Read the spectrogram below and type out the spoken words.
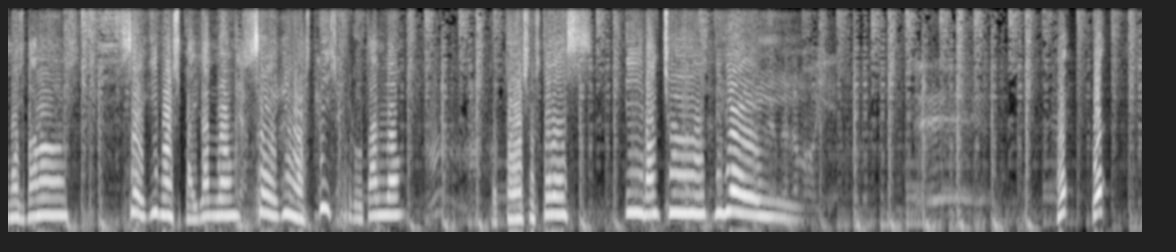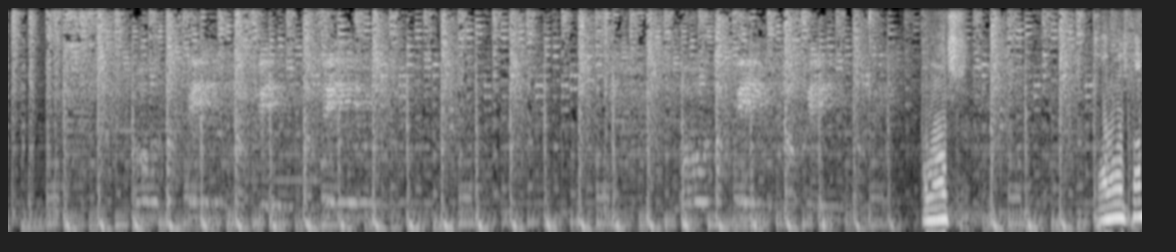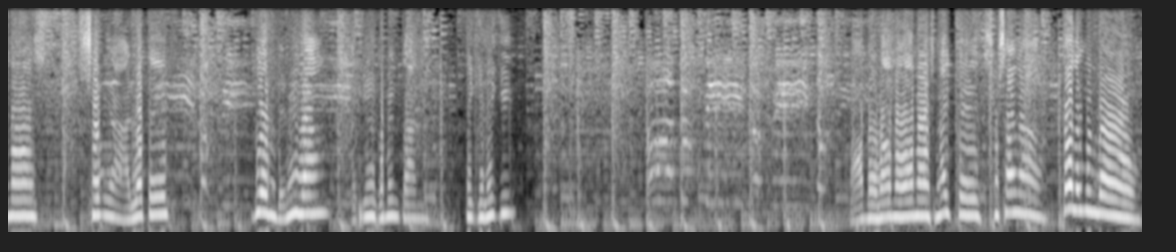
Vamos, vamos. Seguimos bailando, seguimos disfrutando con todos ustedes. Ivanchu DJ. Eh, eh. Finto. Vamos. Vamos, vamos. Sonia López, bienvenida. Aquí comentan Tiki Tiki. Vamos, vamos, vamos. Maite, Susana, todo el mundo.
